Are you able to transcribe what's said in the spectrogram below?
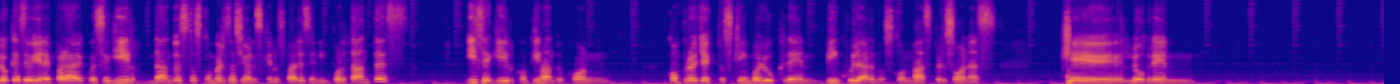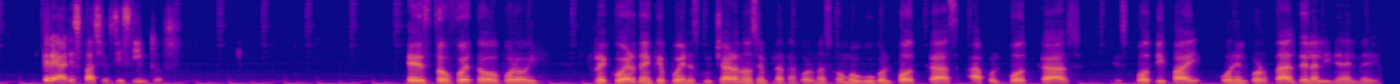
lo que se viene para ECO es seguir dando estas conversaciones que nos parecen importantes y seguir continuando con, con proyectos que involucren vincularnos con más personas que logren crear espacios distintos. Esto fue todo por hoy. Recuerden que pueden escucharnos en plataformas como Google Podcast, Apple Podcast, Spotify o en el portal de la línea del medio.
